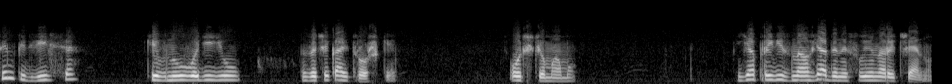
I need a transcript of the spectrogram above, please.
Син підвівся, кивнув водію. Зачекай трошки. От що, мамо. Я привіз на оглядини свою наречену.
